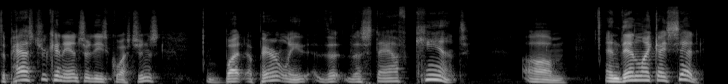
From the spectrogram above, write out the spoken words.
The pastor can answer these questions, but apparently the, the staff can't. Um, and then, like I said,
